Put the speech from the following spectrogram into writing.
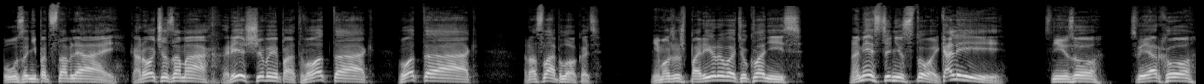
Пузо не подставляй. Короче замах, резче выпад. Вот так, вот так. Расслабь локоть. Не можешь парировать, уклонись. На месте не стой, кали. Снизу, сверху.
